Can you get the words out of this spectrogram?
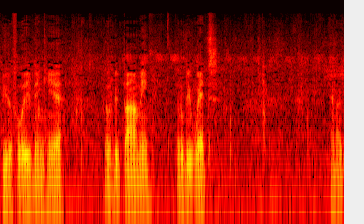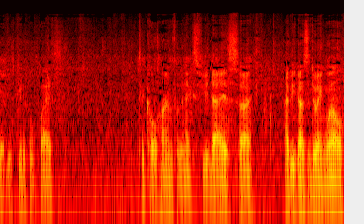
Beautiful evening here. A little bit balmy, a little bit wet, and I've got this beautiful place to call home for the next few days. So, hope you guys are doing well.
